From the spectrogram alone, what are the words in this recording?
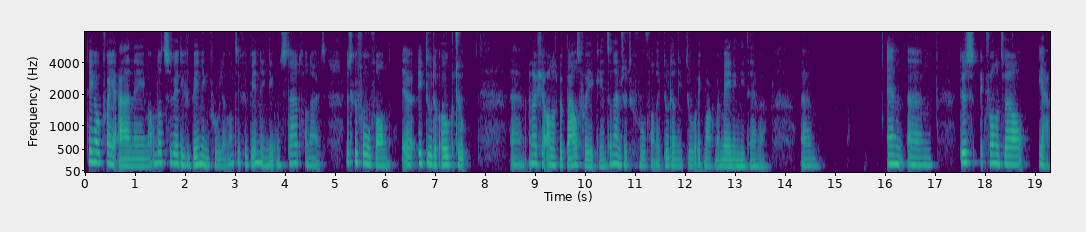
dingen ook van je aannemen, omdat ze weer die verbinding voelen. Want die verbinding die ontstaat vanuit het gevoel van uh, ik doe er ook toe. Ehm, en als je alles bepaalt voor je kind, dan hebben ze het gevoel van ik doe er niet toe, ik mag mijn mening niet hebben. en dus ik vond het wel ja,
